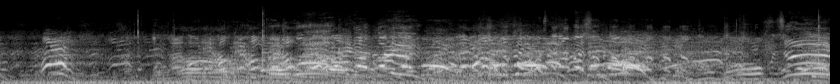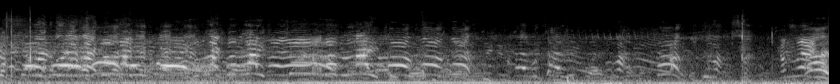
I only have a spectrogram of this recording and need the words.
Come left! Left! Come on, guys! Quick! Down the way! Down the way! Come left! Come left! Keep going across! Keep going across!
